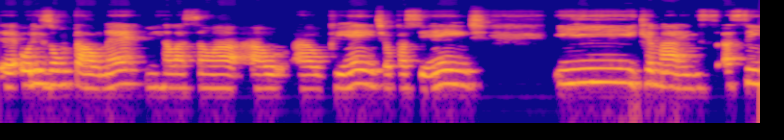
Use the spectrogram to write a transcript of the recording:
é, horizontal, né, em relação a, ao, ao cliente, ao paciente. E que mais? Assim,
